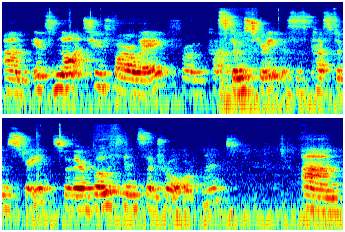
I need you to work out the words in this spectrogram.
Um, it's not too far away from Custom Street. This is Custom Street, so they're both in central Auckland. Um,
